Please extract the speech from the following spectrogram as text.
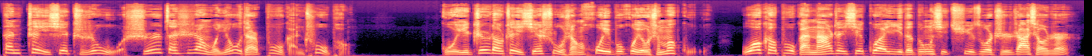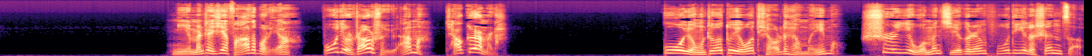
但这些植物实在是让我有点不敢触碰。鬼知道这些树上会不会有什么蛊，我可不敢拿这些怪异的东西去做纸扎小人。你们这些法子不灵，不就是找水源吗？瞧哥们的。郭永哲对我挑了挑眉毛，示意我们几个人伏低了身子，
